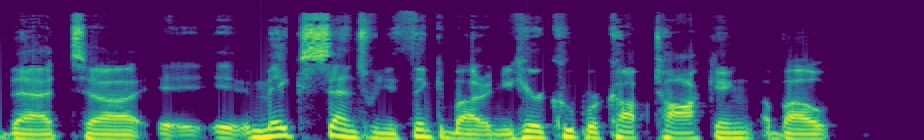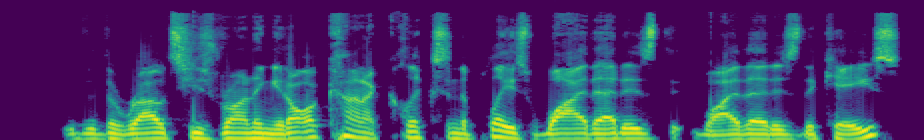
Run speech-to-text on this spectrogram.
that uh, it, it, makes sense when you think about it. And you hear Cooper Kupp talking about the, the routes he's running it all kind of clicks into place why that is the, why that is the case.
